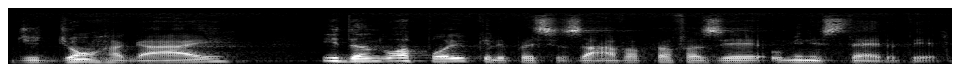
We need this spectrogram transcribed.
de John Haggai e dando o apoio que ele precisava para fazer o ministério dele.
